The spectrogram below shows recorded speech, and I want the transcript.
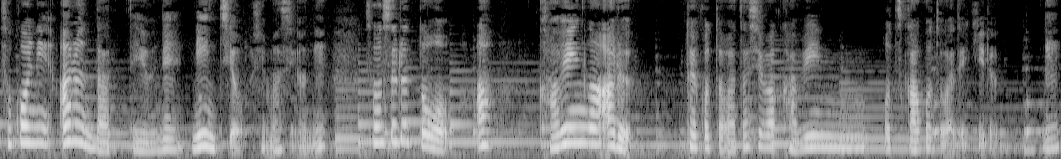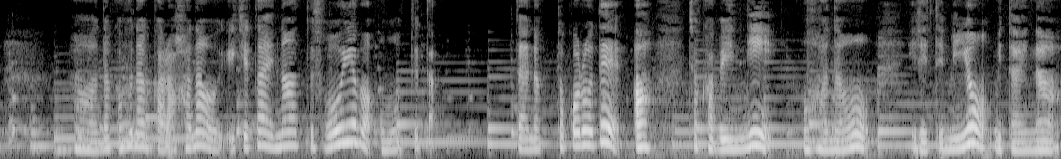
そこにあるんだっていうね認知をしますよね。そうするとあ花瓶がある。ということは私は花瓶を使うことができる。ね。ああなんか普段から花を生けたいなってそういえば思ってた。みたいなところであじゃあ花瓶にお花を入れてみようみたいな、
